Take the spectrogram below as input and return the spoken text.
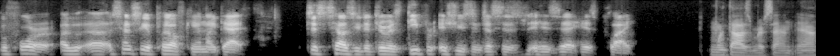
before a, uh, essentially a playoff game like that just tells you that there is deeper issues than just his his uh, his play. One thousand percent, yeah.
